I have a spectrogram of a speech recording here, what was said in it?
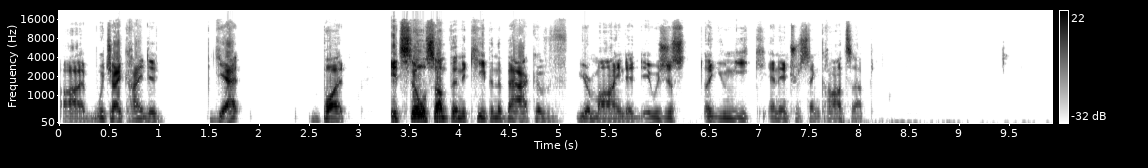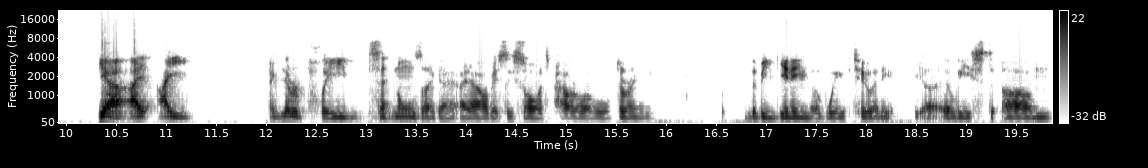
uh, which I kind of get, but it's still something to keep in the back of your mind. It, it was just a unique and interesting concept. Yeah, I, I I've never played Sentinels. Like I, I obviously saw its power level during the beginning of Wave Two, any uh, at least. Um,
